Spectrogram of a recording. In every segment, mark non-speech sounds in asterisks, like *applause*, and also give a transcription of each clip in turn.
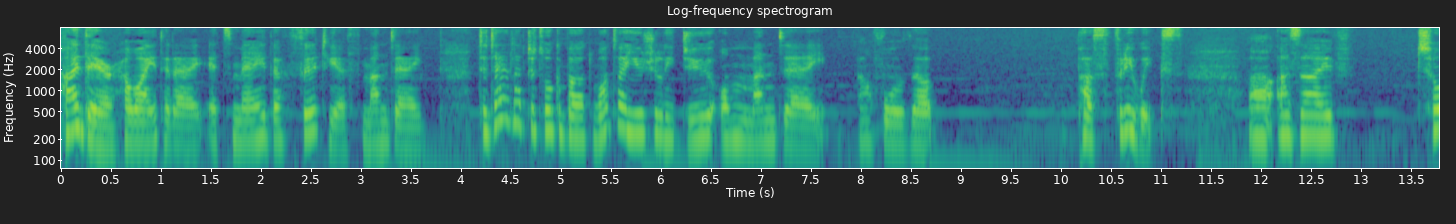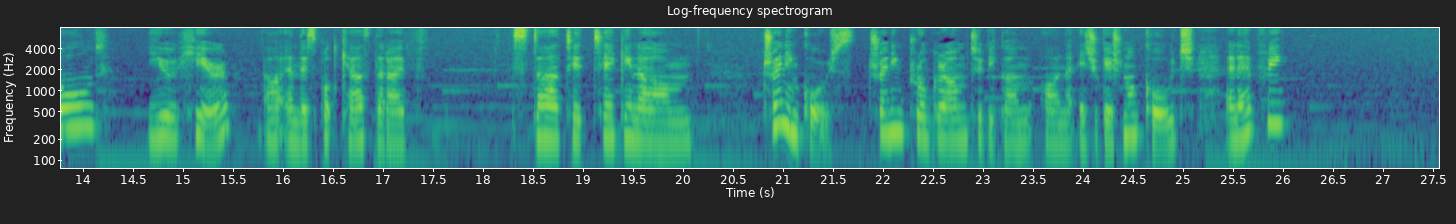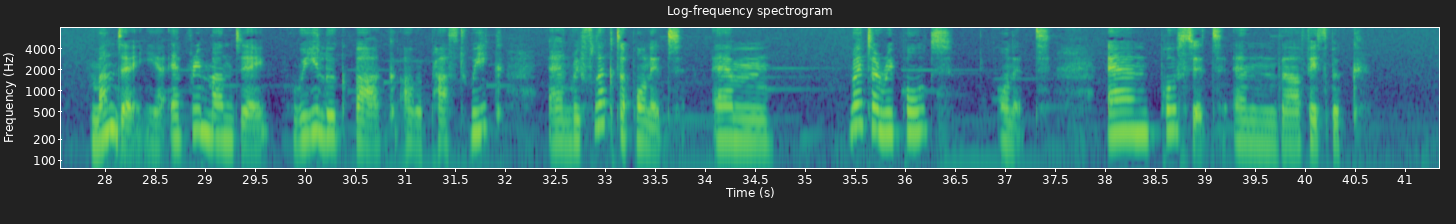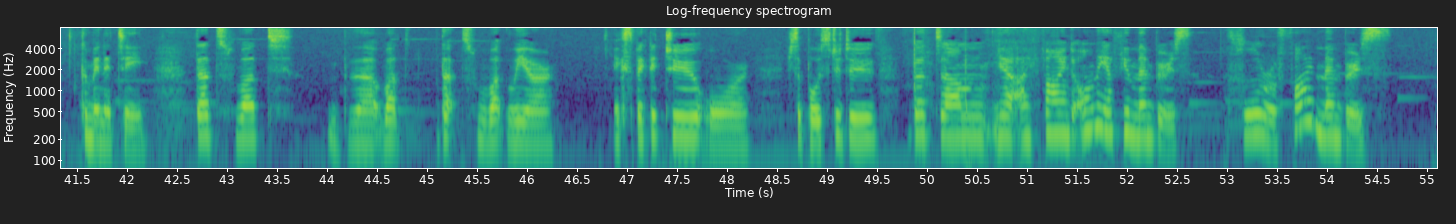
Hi there, how are you today? It's May the 30th, Monday. Today I'd like to talk about what I usually do on Monday uh, for the past three weeks. Uh, as I've told you here uh, in this podcast, that I've started taking a um, training course, training program to become an educational coach, and every Monday, yeah, every Monday we look back our past week and reflect upon it and write a report on it and post it in the Facebook community. That's what the what that's what we are expected to or supposed to do. But um, yeah, I find only a few members, four or five members,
